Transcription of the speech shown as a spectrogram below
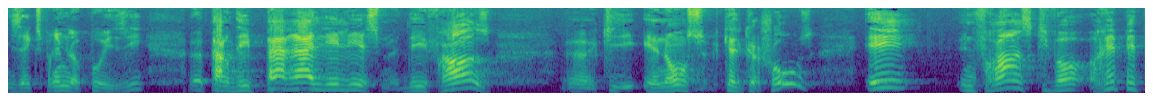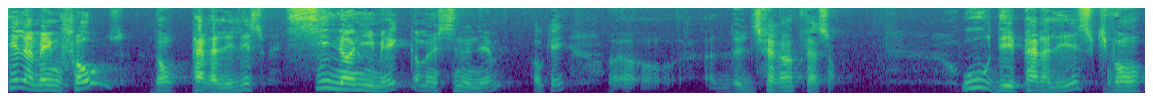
ils expriment leur poésie par des parallélismes, des phrases qui énoncent quelque chose et une phrase qui va répéter la même chose, donc parallélisme synonymique, comme un synonyme, OK, de différentes façons. Ou des parallélismes qui vont,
